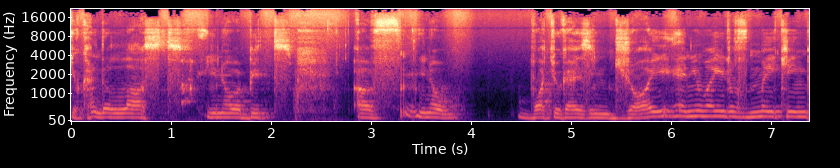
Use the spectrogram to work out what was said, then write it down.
you kind of lost, you know, a bit of you know what you guys enjoy anyway of making?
